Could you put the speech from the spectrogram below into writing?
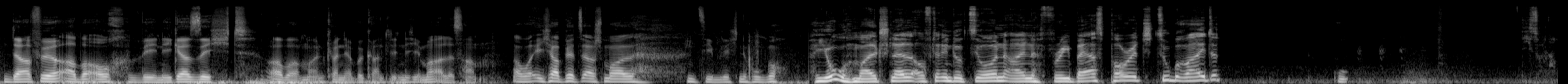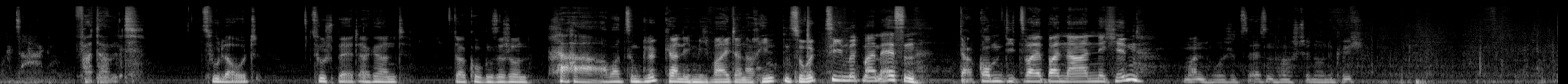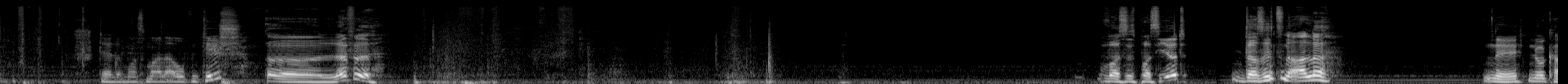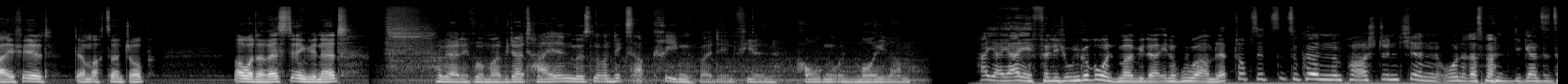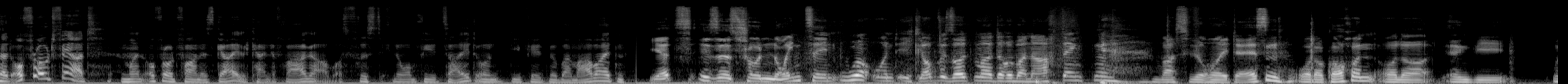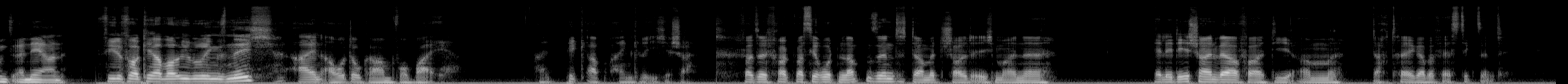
Dafür aber auch weniger Sicht. Aber man kann ja bekanntlich nicht immer alles haben. Aber ich habe jetzt erstmal einen ziemlichen Hunger. Jo, mal schnell auf der Induktion ein Free Bears Porridge zubereitet. Oh. Nicht so laut sagen. Verdammt. Zu laut. Zu spät erkannt. Da gucken sie schon. Haha, aber zum Glück kann ich mich weiter nach hinten zurückziehen mit meinem Essen. Da kommen die zwei Bananen nicht hin. Mann, wo ist jetzt Essen? Da steht noch eine Küche. Stellen wir es mal auf den Tisch. Äh, Löffel. Was ist passiert? Da sitzen alle. Nee, nur Kai fehlt. Der macht seinen Job. Aber der Rest irgendwie nicht. Werde ich wohl mal wieder teilen müssen und nichts abkriegen bei den vielen Augen und Mäulern. Heieiei, völlig ungewohnt, mal wieder in Ruhe am Laptop sitzen zu können, ein paar Stündchen, ohne dass man die ganze Zeit Offroad fährt. Mein Offroad-Fahren ist geil, keine Frage, aber es frisst enorm viel Zeit und die fehlt mir beim Arbeiten. Jetzt ist es schon 19 Uhr und ich glaube, wir sollten mal darüber nachdenken, was wir heute essen oder kochen oder irgendwie uns ernähren. Viel Verkehr war übrigens nicht. Ein Auto kam vorbei. Ein Pickup, ein griechischer. Falls ihr euch fragt, was die roten Lampen sind, damit schalte ich meine LED-Scheinwerfer, die am Dachträger befestigt sind.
